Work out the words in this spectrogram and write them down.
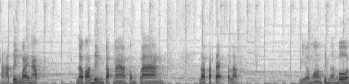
ขาตึงไว้นะครับ แล้วก็ดึงกลับมาตรงกลาง แล้วก็แตะสลับ เหลียวมองขึ้นด้านบน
